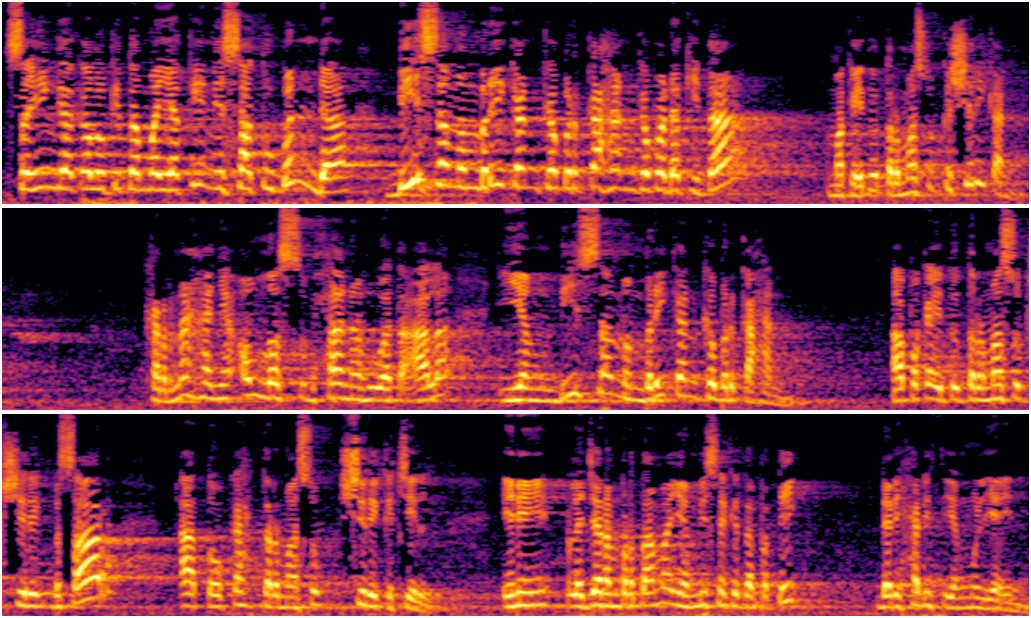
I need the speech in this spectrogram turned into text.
Sehingga kalau kita meyakini satu benda bisa memberikan keberkahan kepada kita, maka itu termasuk kesyirikan. Karena hanya Allah subhanahu wa ta'ala yang bisa memberikan keberkahan. Apakah itu termasuk syirik besar ataukah termasuk syirik kecil? Ini pelajaran pertama yang bisa kita petik dari hadis yang mulia ini.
